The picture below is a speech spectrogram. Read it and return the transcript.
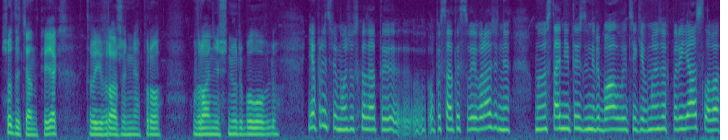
Що, Тетянка, як твої враження про вранішню риболовлю? Я, в принципі, можу сказати, е, описати свої враження. Ми останній тиждень рибали тільки в межах Переяслава.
